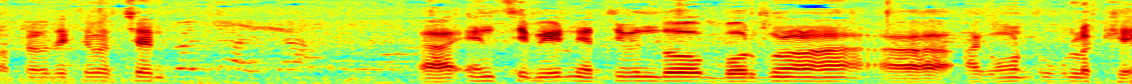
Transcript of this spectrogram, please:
আপনারা দেখতে পাচ্ছেন এনসিপির নেতৃবৃন্দ বরগুনা আগমন উপলক্ষে,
